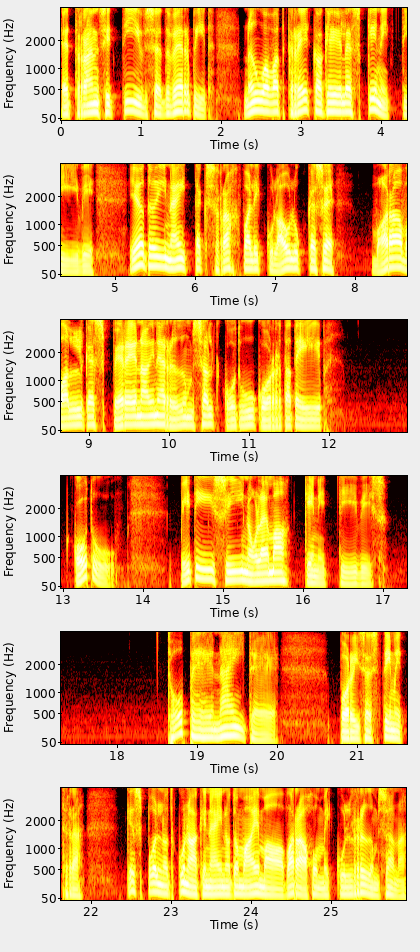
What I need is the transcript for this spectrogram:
et transitiivsed verbid nõuavad kreeka keeles genitiivi ja tõi näiteks rahvaliku laulukese Varavalges perenaine rõõmsalt kodu korda teeb. kodu pidi siin olema genitiivis. tobe näide, porises Dimitra, kes polnud kunagi näinud oma ema varahommikul rõõmsana.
